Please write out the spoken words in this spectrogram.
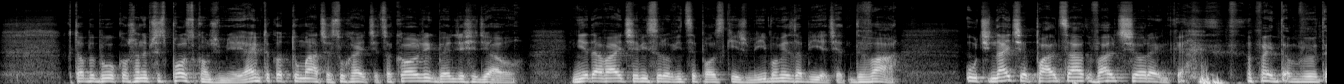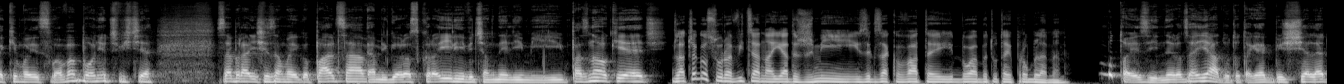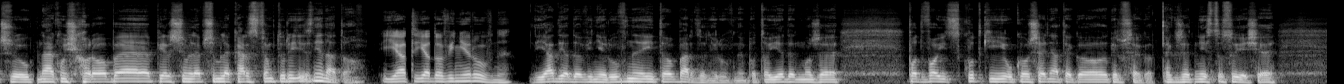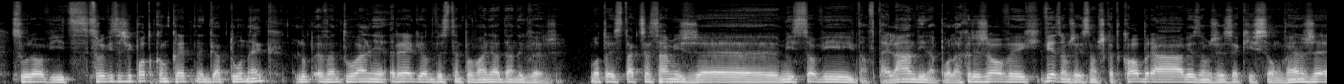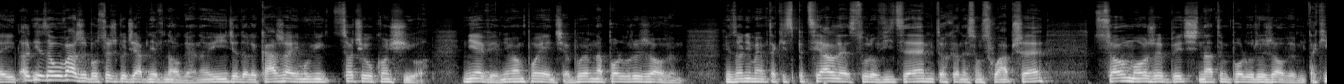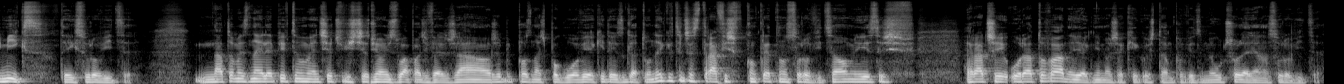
Kto by był ukoszony przez polską żmiję? Ja im tylko tłumaczę, słuchajcie, cokolwiek będzie się działo, nie dawajcie mi surowicy polskiej żmii, bo mnie zabijecie. Dwa, ucinajcie palca, walczcie o rękę. Pamiętam, były takie moje słowa, bo oni oczywiście Zabrali się za mojego palca, tam go rozkroili, wyciągnęli mi paznokieć, Dlaczego surowica na jad żmii zygzakowatej byłaby tutaj problemem? To jest inny rodzaj jadu. To tak jakbyś się leczył na jakąś chorobę pierwszym lepszym lekarstwem, który jest nie na to. Jad jadowi nierówny. Jad jadowi nierówny i to bardzo nierówny, bo to jeden może podwoić skutki ukąszenia tego pierwszego. Także nie stosuje się surowic. Surowice się pod konkretny gatunek lub ewentualnie region występowania danych węży. Bo to jest tak czasami, że miejscowi tam w Tajlandii, na polach ryżowych wiedzą, że jest na przykład kobra, wiedzą, że jest jakieś są węże, ale nie zauważy, bo coś go dziabnie w nogę. No i idzie do lekarza i mówi, co cię ukąsiło. Nie wiem, nie mam pojęcia, byłem na polu ryżowym. Więc oni mają takie specjalne surowice, trochę one są słabsze, co może być na tym polu ryżowym. Taki miks tej surowicy. Natomiast najlepiej w tym momencie oczywiście wziąć, złapać węża, żeby poznać po głowie, jaki to jest gatunek i w ten czas trafisz w konkretną surowicą i jesteś raczej uratowany, jak nie masz jakiegoś tam powiedzmy uczulenia na surowicę.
